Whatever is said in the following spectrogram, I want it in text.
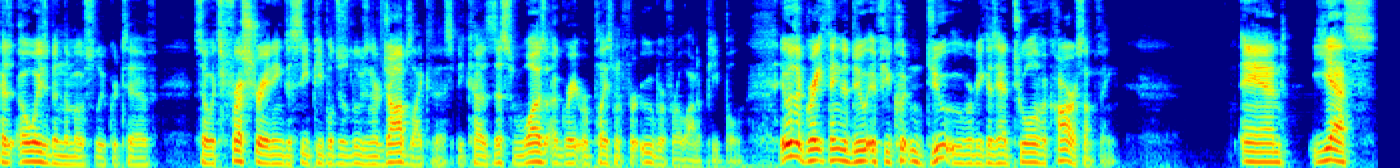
has always been the most lucrative. So it's frustrating to see people just losing their jobs like this because this was a great replacement for Uber for a lot of people. It was a great thing to do if you couldn't do Uber because you had tool of a car or something. And yes,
